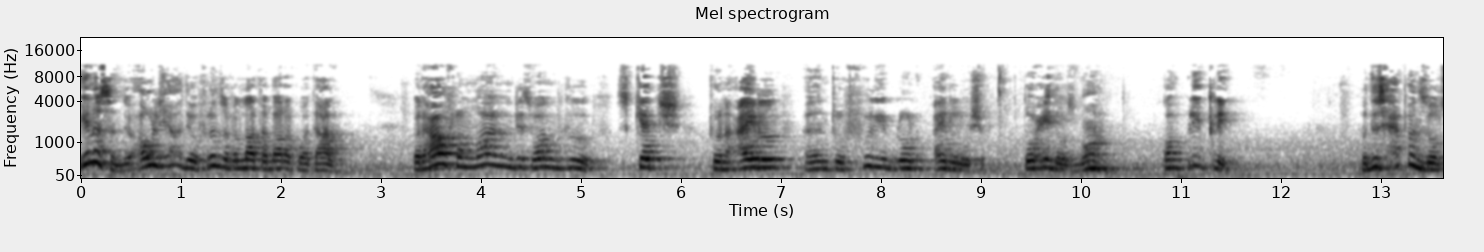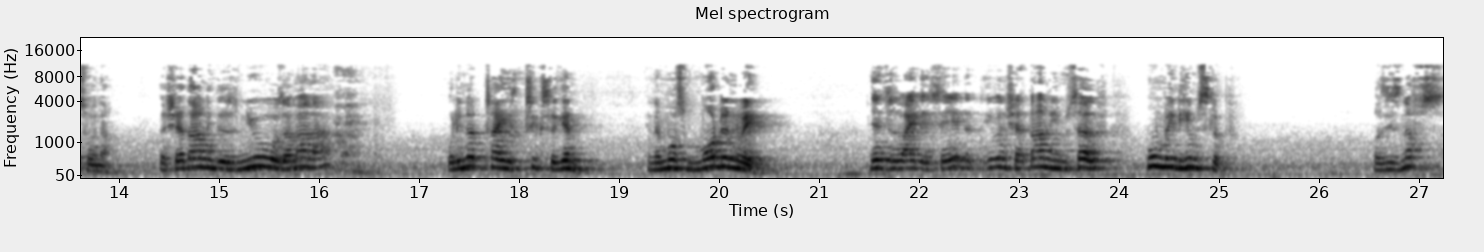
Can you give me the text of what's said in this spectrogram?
innocent. They were awliya, they were friends of Allah Tabarak wa Ta'ala. But how from one, just one little sketch to an idol and to a fully blown idol worship. Tawheed was gone completely. But this happens also now. The shaitan in this new zamana will he not try his tricks again in the most modern way. That's why they say that even shaitan himself, who made him slip? Was his nafs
